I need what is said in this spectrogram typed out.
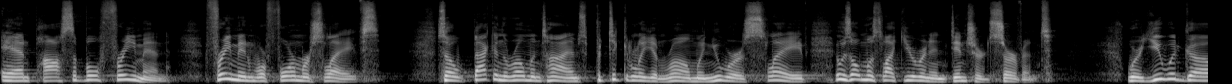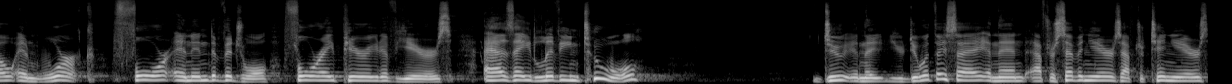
and possible freemen. Freemen were former slaves. So, back in the Roman times, particularly in Rome, when you were a slave, it was almost like you were an indentured servant, where you would go and work for an individual for a period of years as a living tool. Do and they, you do what they say, and then after seven years, after ten years,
